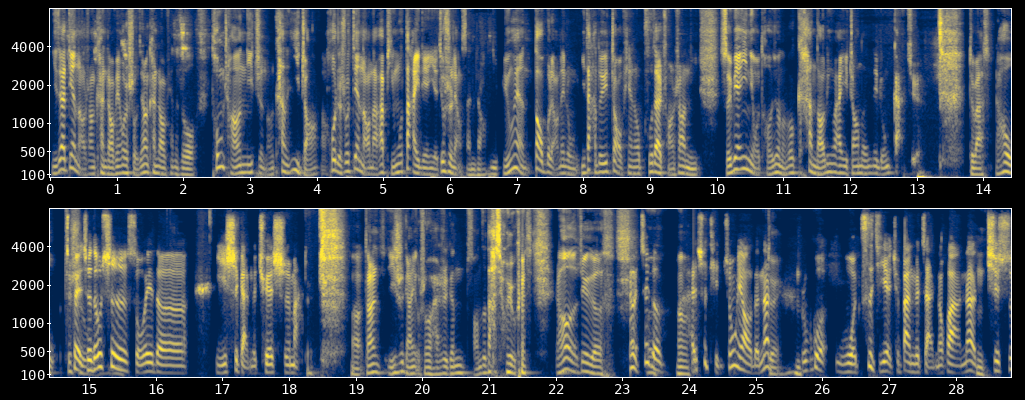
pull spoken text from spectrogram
你在电脑上看照片或者手机上看照片的时候，通常你只能看一张，或者说电脑哪怕屏幕大一点，也就是两三张，你永远到不了那种一大堆照片然后铺在床上，你随便一扭头就能够看到另外一张的那种感觉，对吧？然后这是对，这都是所谓的仪式感的缺失嘛。对。啊，当然仪式感有时候还是跟房子大小有关系。然后这个，这个还是挺重要的。那如果我自己也去办个展的话，那其实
